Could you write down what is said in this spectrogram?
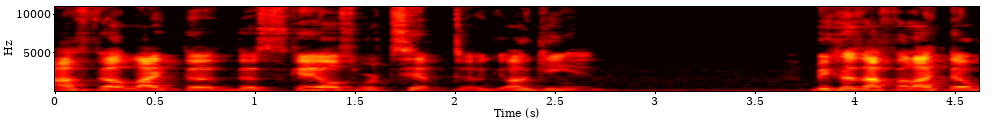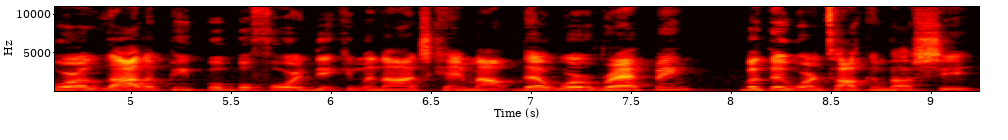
I felt like the the scales were tipped again. Because I feel like there were a lot of people before Nicki Minaj came out that were rapping, but they weren't talking about shit.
